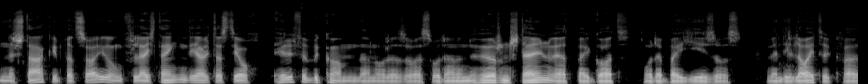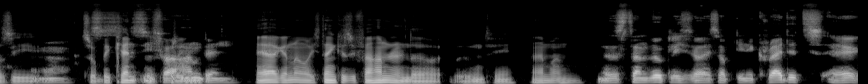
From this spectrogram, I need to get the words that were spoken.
Eine starke Überzeugung. Vielleicht denken die halt, dass die auch Hilfe bekommen dann oder sowas. Oder einen höheren Stellenwert bei Gott oder bei Jesus. Wenn die Leute quasi Ja. zur Bekenntnis Sie bringen. verhandeln. Ja, genau. Ich denke, sie verhandeln da irgendwie. Ja, man. Das ist dann wirklich so, als ob die eine Credits, äh,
